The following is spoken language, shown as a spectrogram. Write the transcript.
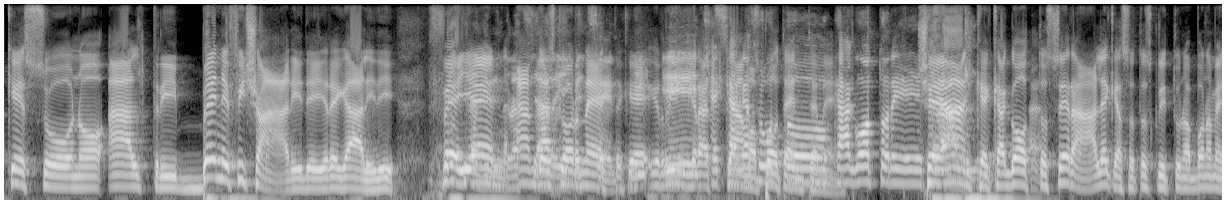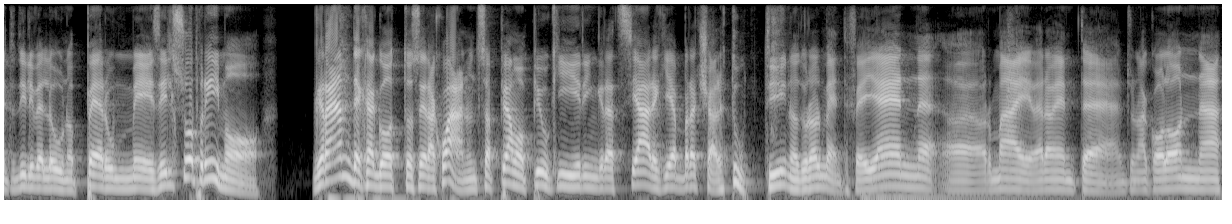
che sono altri beneficiari dei regali di Feyen underscore net, che ringraziamo potentemente. C'è anche Cagotto Eh. Serale che ha sottoscritto un abbonamento di livello 1 per un mese, il suo primo. Grande Cagotto Sera qua, non sappiamo più chi ringraziare, chi abbracciare, tutti naturalmente, Feyen, eh, ormai veramente una colonna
